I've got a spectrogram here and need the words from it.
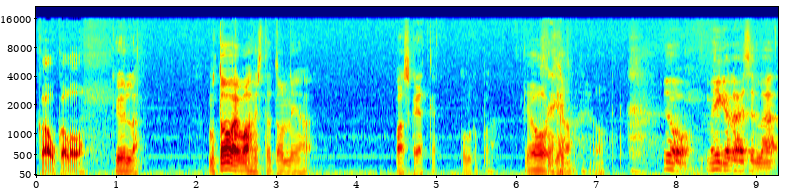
kaukaloa. Kyllä. Mutta toi vahvistaa, että on ihan paska jätkä ulkopuolella. Joo, ihan, joo. Joo, meikäläisellä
